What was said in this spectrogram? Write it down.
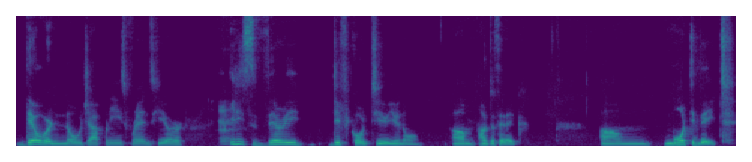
there were no Japanese friends here, Mm. it is very difficult to you know um, how to say like um, motivate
